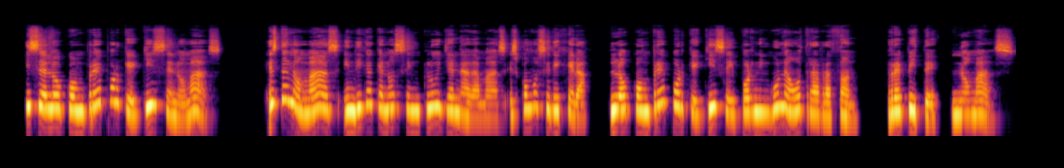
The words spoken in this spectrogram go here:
Y se lo compré porque quise nomás. Este nomás indica que no se incluye nada más. Es como si dijera, lo compré porque quise y por ninguna otra razón. Repite, no más.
